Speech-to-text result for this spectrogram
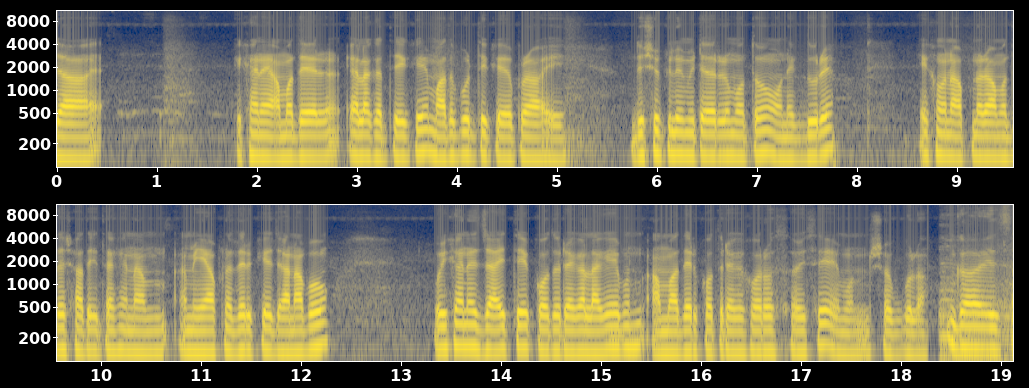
যা এখানে আমাদের এলাকা থেকে মাধবপুর থেকে প্রায় দুশো কিলোমিটারের মতো অনেক দূরে। এখন আপনারা আমাদের সাথেই থাকেন আমি আপনাদেরকে জানাব ওইখানে যাইতে কত টাকা লাগে এবং আমাদের কত টাকা খরচ হয়েছে এমন সবগুলো। গাইস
